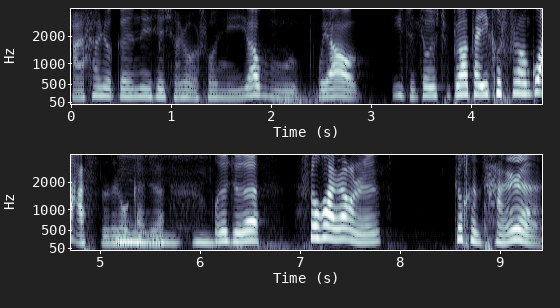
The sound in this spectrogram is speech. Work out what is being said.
然后他就跟那些选手说：“你要不不要一直就不要在一棵树上挂死的那种感觉。我就觉得说话让人就很残忍，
